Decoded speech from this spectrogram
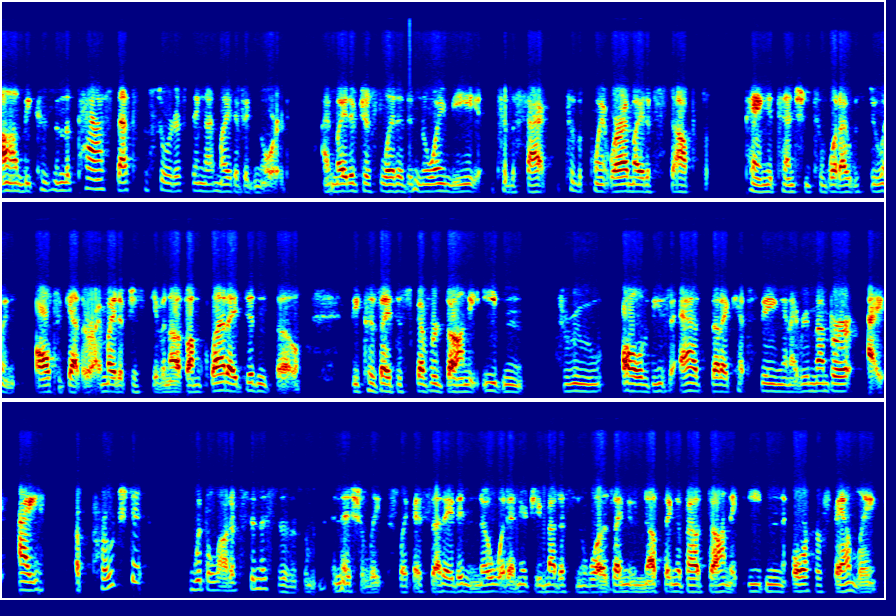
Um, because in the past, that's the sort of thing I might have ignored. I might have just let it annoy me to the fact, to the point where I might have stopped paying attention to what I was doing altogether. I might have just given up. I'm glad I didn't though, because I discovered Donna Eden through all of these ads that I kept seeing. And I remember I, I approached it with a lot of cynicism initially. Like I said, I didn't know what energy medicine was. I knew nothing about Donna Eden or her family.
